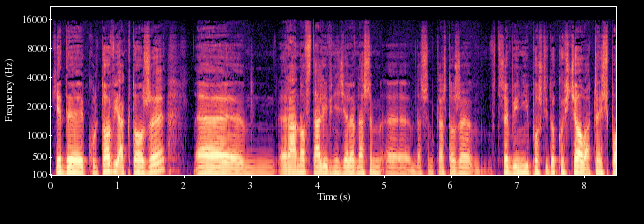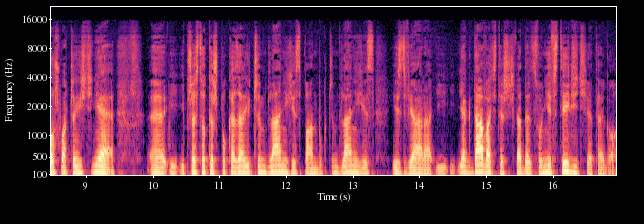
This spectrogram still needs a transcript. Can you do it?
kiedy kultowi aktorzy rano wstali w niedzielę w naszym, e, w naszym klasztorze w Trzebieni i poszli do kościoła. Część poszła, część nie. E, I, I przez to też pokazali, czym dla nich jest Pan Bóg, czym dla nich jest, jest wiara i jak dawać też świadectwo, nie wstydzić się tego,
